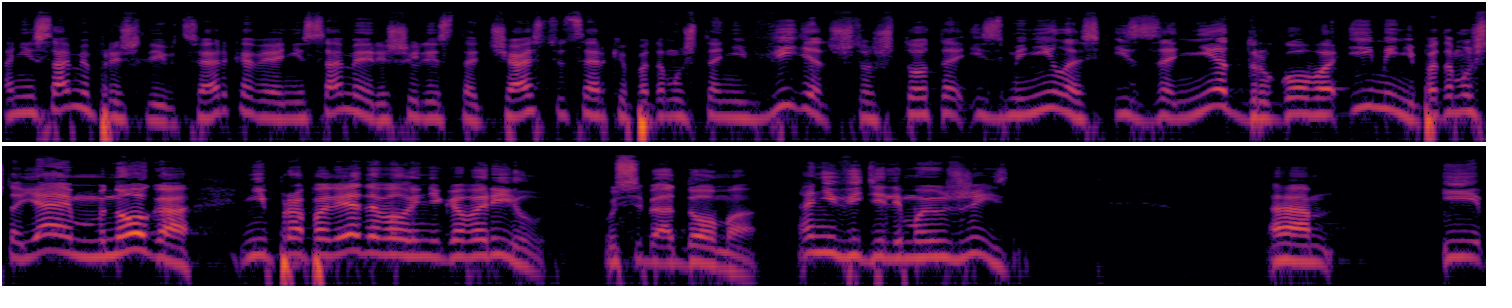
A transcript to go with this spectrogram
Они сами пришли в церковь, и они сами решили стать частью церкви, потому что они видят, что что-то изменилось из-за нет другого имени, потому что я им много не проповедовал и не говорил у себя дома. Они видели мою жизнь. Эм, и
